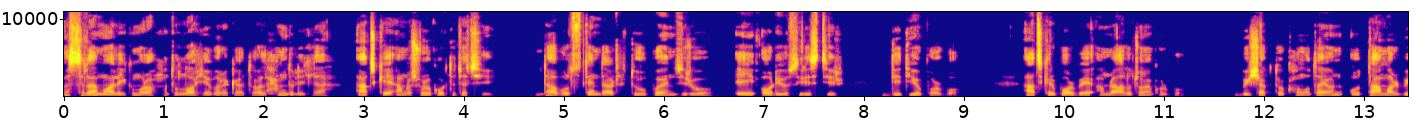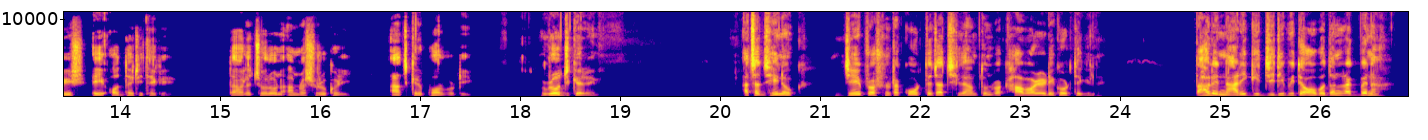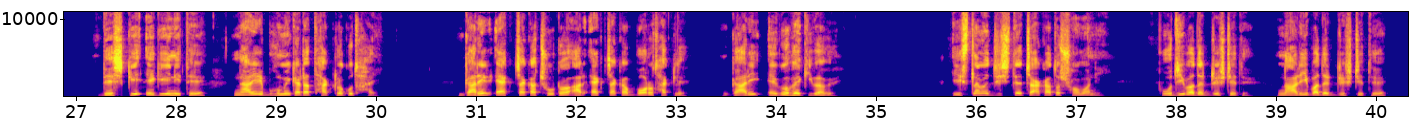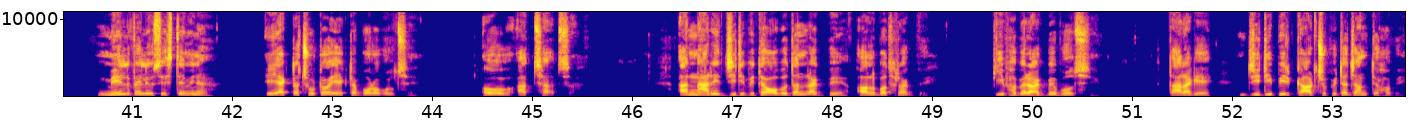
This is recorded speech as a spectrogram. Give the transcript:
আসসালামু আলাইকুম রহমতুল্লাহ বারাকাত। আলহামদুলিল্লাহ। আজকে আমরা শুরু করতে চাচ্ছি double standard two point zero এই অডিও সিরিজটির দ্বিতীয় পর্ব। আজকের পর্বে আমরা আলোচনা করব বিষাক্ত ক্ষমতায়ন ও তামার বিষ এই অধ্যায়টি থেকে। তাহলে চলুন আমরা শুরু করি আজকের পর্বটি। রোজগেরে আচ্ছা ঝিনুক, যে প্রশ্নটা করতে চাচ্ছিলাম তোমরা খাবার রেডি করতে গেলে, তাহলে নারী কি জিডিপিতে অবদান রাখবে না? দেশকে এগিয়ে নিতে নারীর ভূমিকাটা থাকল কোথায়? গাড়ির এক চাকা ছোট আর এক চাকা বড় থাকলে গাড়ি এগোবে কীভাবে? ইসলামের দৃষ্টিতে চাকা তো সমানই। পুঁজিবাদের দৃষ্টিতে, নারীবাদের দৃষ্টিতে মেল ভ্যালু সিস্টেমই না। এই একটা ছোট, এই একটা বড় বলছে। ও আচ্ছা আচ্ছা। আর নারীর জিডিপিতে অবদান রাখবে, আলবৎ রাখবে। কীভাবে রাখবে বলছি। তার আগে জিডিপির কারচুপিটা জানতে হবে।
